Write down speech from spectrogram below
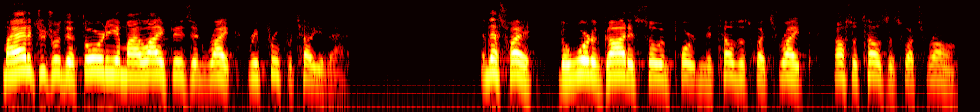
my attitude toward the authority in my life isn't right. Reproof will tell you that. And that's why the Word of God is so important. It tells us what's right, it also tells us what's wrong.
